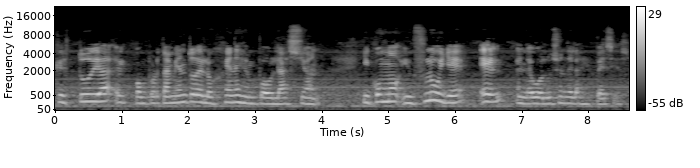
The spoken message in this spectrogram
que estudia el comportamiento de los genes en población y cómo influye él en la evolución de las especies.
